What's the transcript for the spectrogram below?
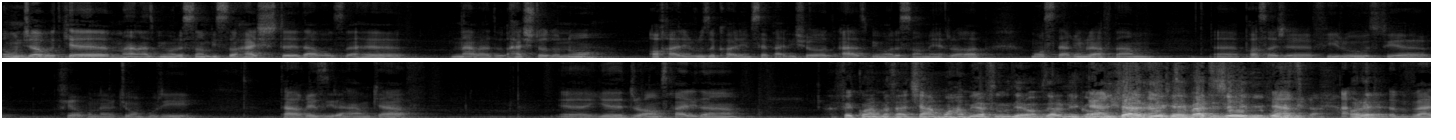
اونجا بود که من از بیمارستان 28 12 89 آخرین روز کاریم سپری شد. از بیمارستان مهراد مستقیم رفتم پاساژ فیروز توی خیابون جمهوری. طبقه زیر همکف یه درامز خریدم. فکر کنم مثلا چند ماه هم می‌رفتی اون درامز رو نگاه می‌کردی قیمتش هی آره. و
